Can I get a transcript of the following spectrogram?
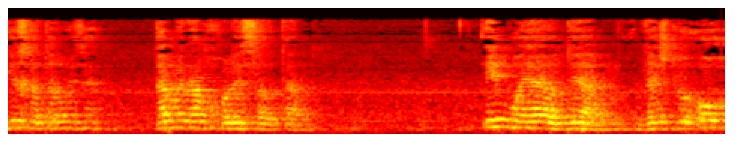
אגיד לך יותר מזה, גם בן אדם חולה סרטן. אם הוא היה יודע ויש לו אור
